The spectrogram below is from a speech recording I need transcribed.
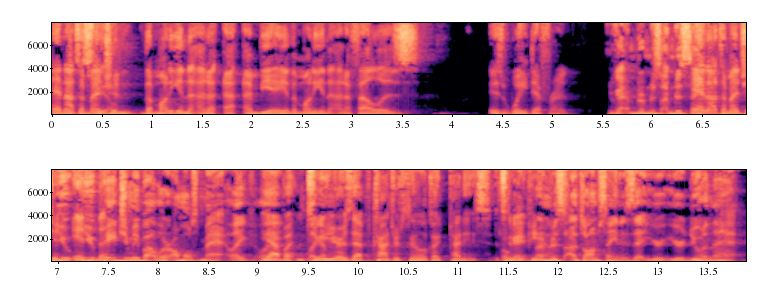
and not It's to a steal. mention the money in the N- NBA and the money in the NFL is is way different. Okay, I'm I'm just I'm just saying. And not to mention you you the- paid Jimmy Butler almost mat like, like yeah, but in two like a- years that contract's gonna look like pennies. It's gonna Okay, be I'm peanuts. just, that's all I'm saying is that you're you're doing that,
